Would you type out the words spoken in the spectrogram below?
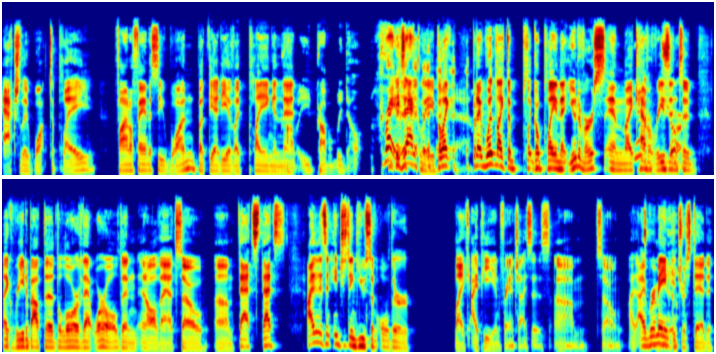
actually want to play Final Fantasy One. But the idea of like playing in that Probably, you probably don't. right exactly but like but i would like to pl- go play in that universe and like have a reason sure. to like read about the the lore of that world and and all that so um that's that's i think it's an interesting use of older like ip and franchises um so i, I remain interested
